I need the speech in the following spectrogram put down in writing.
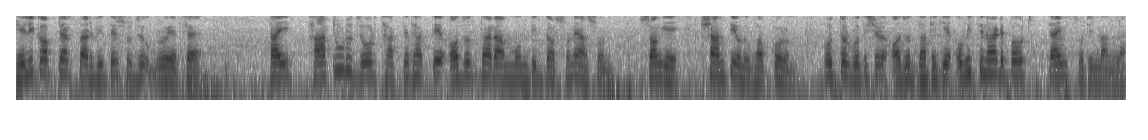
হেলিকপ্টার সার্ভিসের সুযোগ রয়েছে। তাই হাঁটুর জোর থাকতে থাকতে অযোধ্যা রাম মন্দির দর্শনে আসুন। সঙ্গে শান্তি অনুভব করুন। উত্তরপ্রদেশের অযোধ্যা থেকে অভিসিনহা রিপোর্ট, টাইমস ফোর্টিন বাংলা।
